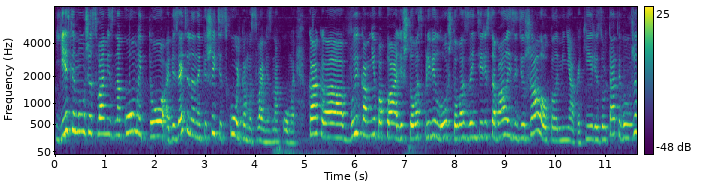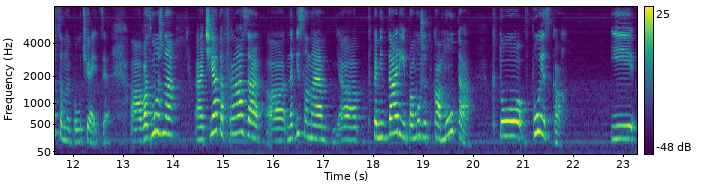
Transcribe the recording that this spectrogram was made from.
Если мы уже с вами знакомы, то обязательно напишите, сколько мы с вами знакомы, как а, вы ко мне попали, что вас привело, что вас заинтересовало и задержало около меня, какие результаты вы уже со мной получаете. А, возможно, чья-то фраза, а, написанная а, в комментарии, поможет кому-то, кто в поисках, и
